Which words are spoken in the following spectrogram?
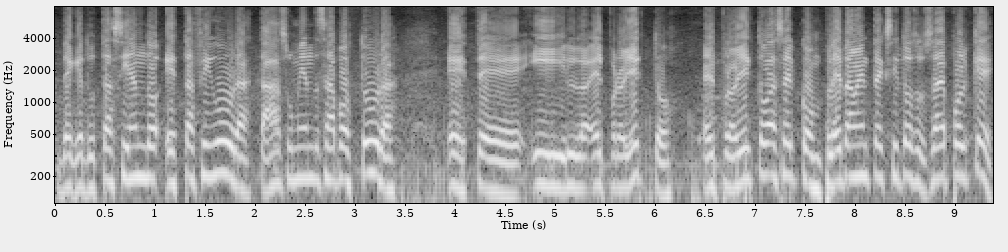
de que tú estás haciendo esta figura, estás asumiendo esa postura, este, y lo- el proyecto, el proyecto va a ser completamente exitoso. ¿Sabes por qué?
